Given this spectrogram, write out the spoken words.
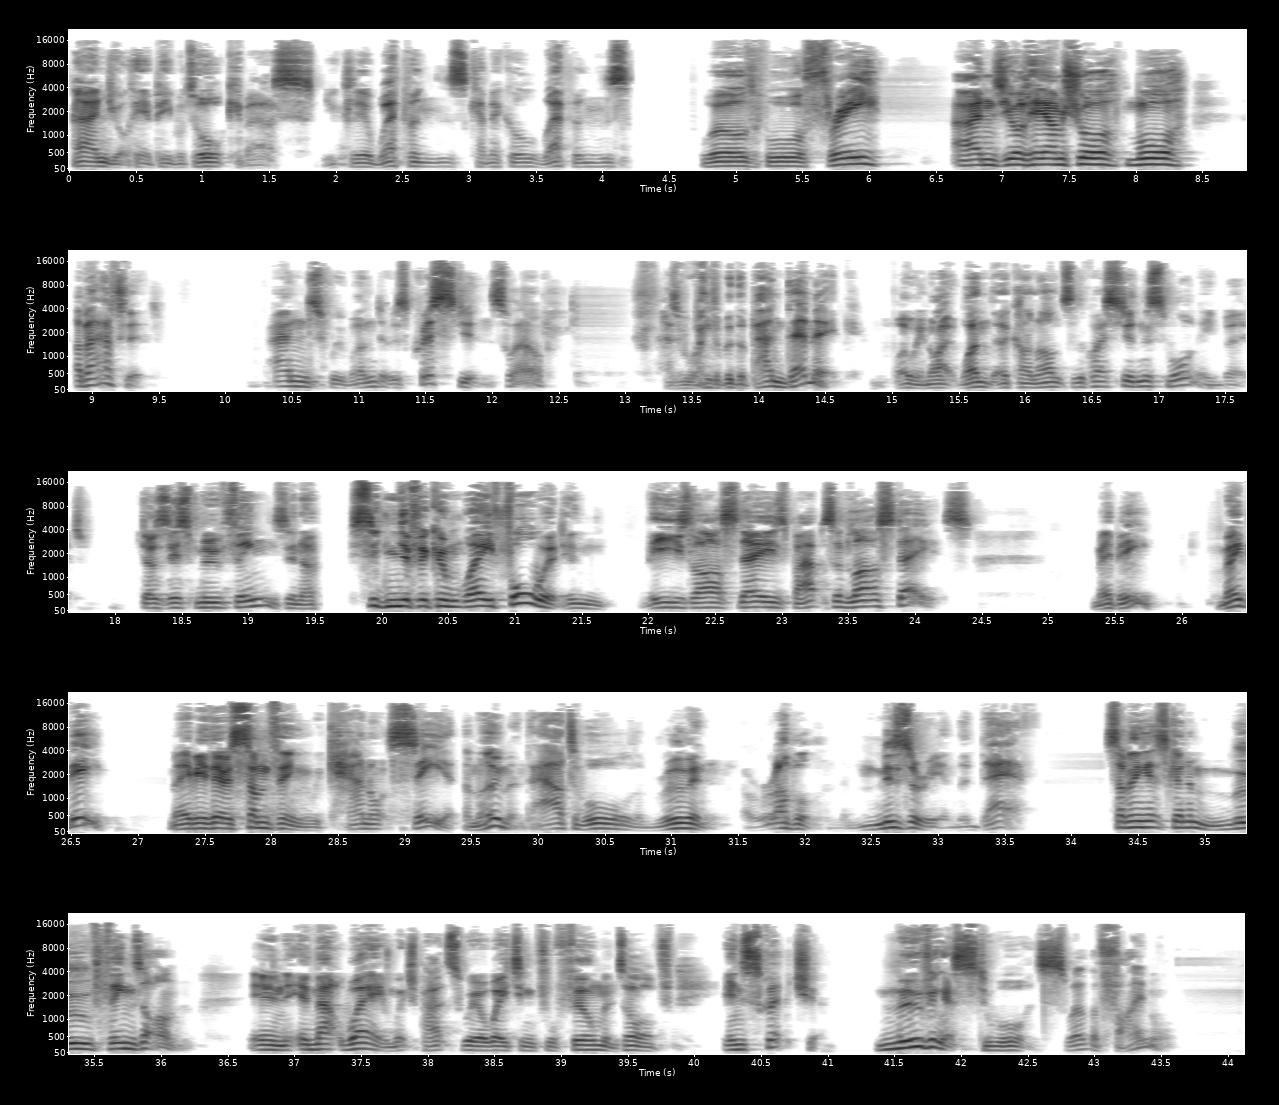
And you'll hear people talk about nuclear weapons, chemical weapons, World War III, and you'll hear, I'm sure, more about it. And we wonder as Christians, well, as we wonder with the pandemic, well, we might wonder, can't answer the question this morning, but does this move things in a significant way forward in these last days, perhaps of last days? Maybe, maybe, maybe there's something we cannot see at the moment out of all the ruin, the rubble, the misery and the death. Something that's going to move things on in, in that way in which perhaps we're awaiting fulfillment of in scripture moving us towards, well, the final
